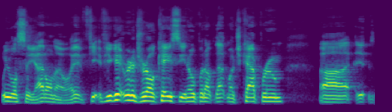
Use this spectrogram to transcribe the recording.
We will see. I don't know if you, if you get rid of Jurrell Casey and open up that much cap room. Uh, it,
